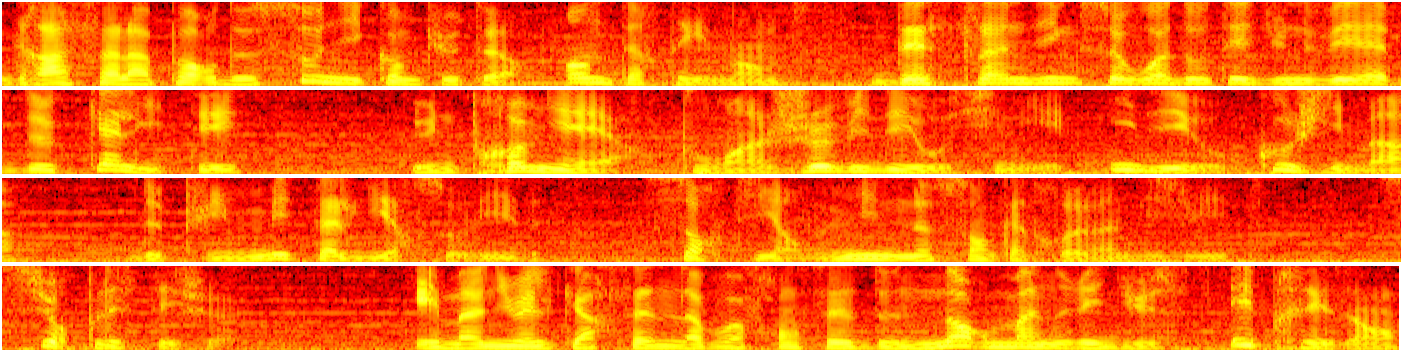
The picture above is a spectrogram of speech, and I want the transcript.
Grâce à l'apport de Sony Computer Entertainment, Death Stranding se voit doté d'une VF de qualité une première pour un jeu vidéo signé Hideo Kojima depuis Metal Gear Solid, sorti en 1998 sur PlayStation. Emmanuel Carsen, la voix française de Norman Reedus, est présent.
